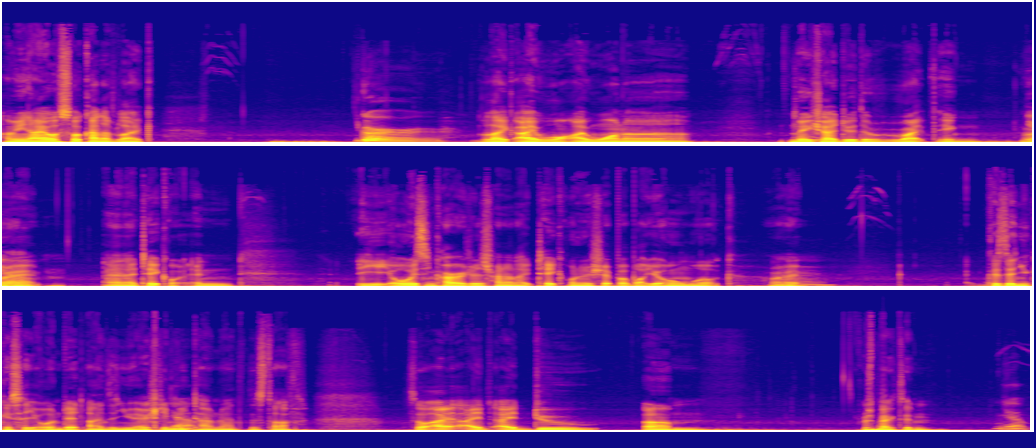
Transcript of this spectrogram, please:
I mean, I also kind of like Grr. like I want I wanna make sure I do the right thing, Yeah. right? And I take o- and he always encourages trying to like take ownership about your own work, right? Mm. Because then you can set your own deadlines and you actually Yeah. meet timelines and stuff. So I I I do um respect him. Yep.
